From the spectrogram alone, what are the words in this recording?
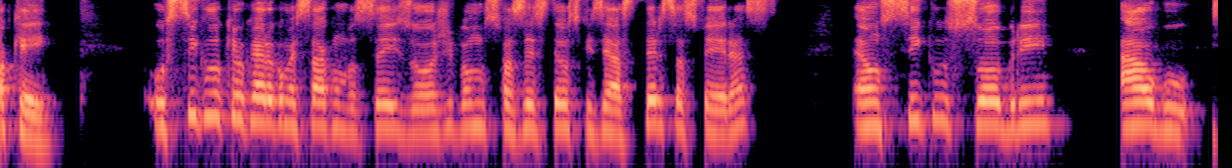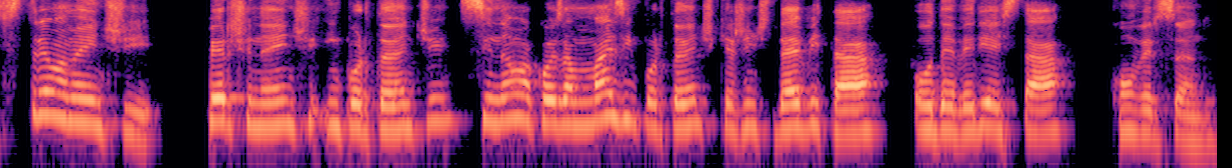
Ok. O ciclo que eu quero começar com vocês hoje, vamos fazer, se Deus quiser, às terças-feiras, é um ciclo sobre algo extremamente pertinente, importante, se não a coisa mais importante que a gente deve estar ou deveria estar conversando.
